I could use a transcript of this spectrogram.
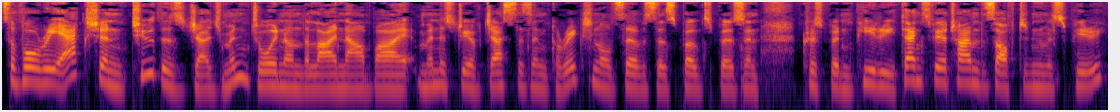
So, for reaction to this judgment, joined on the line now by Ministry of Justice and Correctional Services spokesperson Chrispin Phiri. Thanks for your time this afternoon, Mr. Phiri.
